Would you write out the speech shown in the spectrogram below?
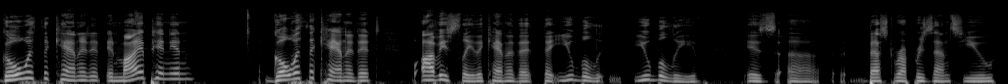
Go with the candidate, in my opinion, go with the candidate. Obviously, the candidate that you believe you believe is uh, best represents you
